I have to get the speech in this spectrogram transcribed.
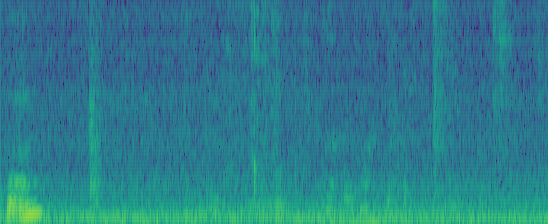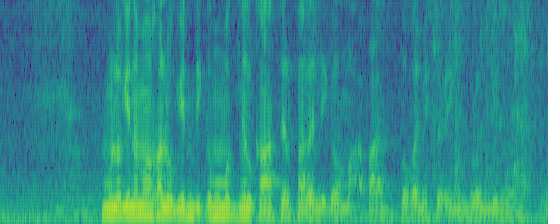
Dako, oh. Mulagi ng mga kalugin, hindi ka mo mag-nail cutter para hindi ka maapad to kay Mr. Ingron ginawa ko.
